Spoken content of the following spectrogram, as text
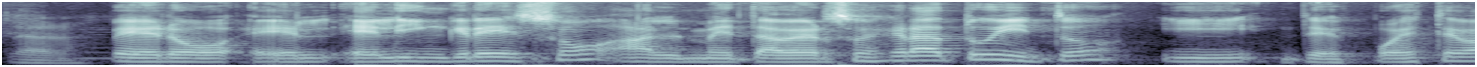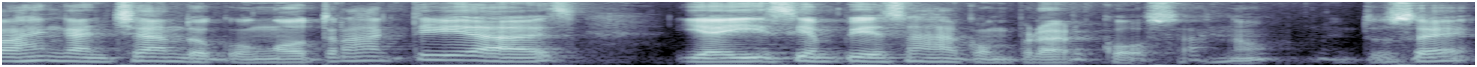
Claro. Pero el, el ingreso al metaverso es gratuito y después te vas enganchando con otras actividades y ahí sí empiezas a comprar cosas, ¿no? Entonces,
